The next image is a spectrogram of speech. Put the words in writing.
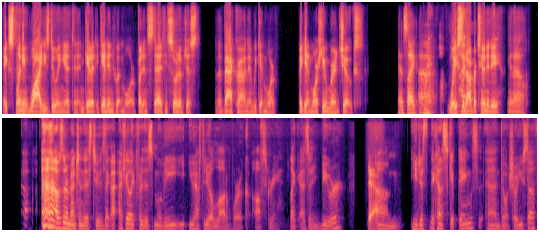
explaining why he's doing it and, and get get into it more. But instead, he's sort of just in the background, and we get more again more humor and jokes. And it's like uh, wasted I- opportunity, you know. I was gonna mention this too. Is like I, I feel like for this movie, y- you have to do a lot of work off screen. Like as a viewer, Yeah. um, you just they kind of skip things and don't show you stuff.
